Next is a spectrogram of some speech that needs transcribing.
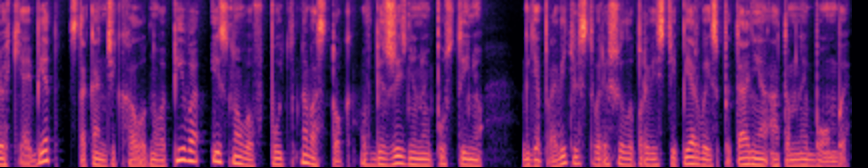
Легкий обед, стаканчик холодного пива и снова в путь на восток, в безжизненную пустыню, где правительство решило провести первые испытания атомной бомбы.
